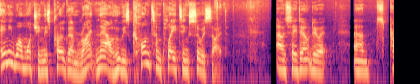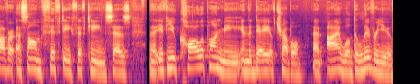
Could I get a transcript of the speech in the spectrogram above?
anyone watching this program right now who is contemplating suicide? I would say don't do it. Um, Proverb, uh, Psalm 50 15 says that if you call upon me in the day of trouble, that I will deliver you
